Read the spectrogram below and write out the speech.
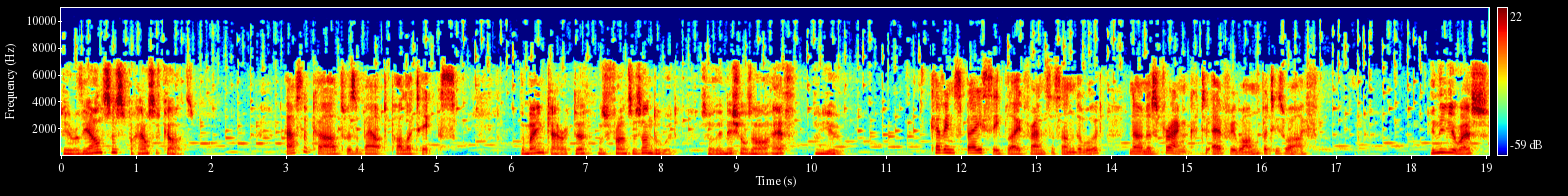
Here are the answers for House of Cards. House of Cards was about politics. The main character was Francis Underwood, so the initials are F and U. Kevin Spacey played Francis Underwood, known as Frank to everyone but his wife. In the US,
